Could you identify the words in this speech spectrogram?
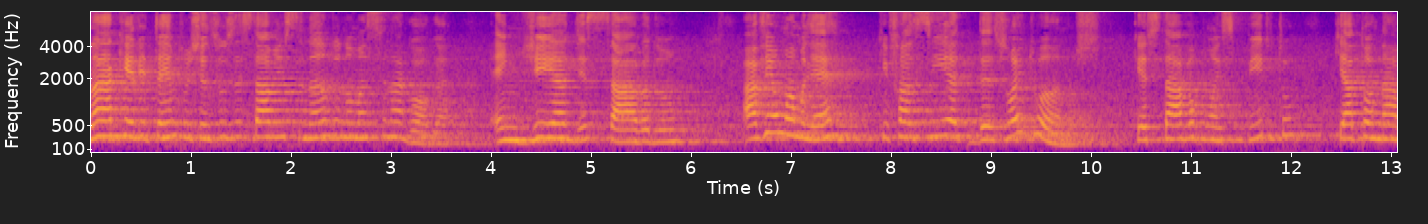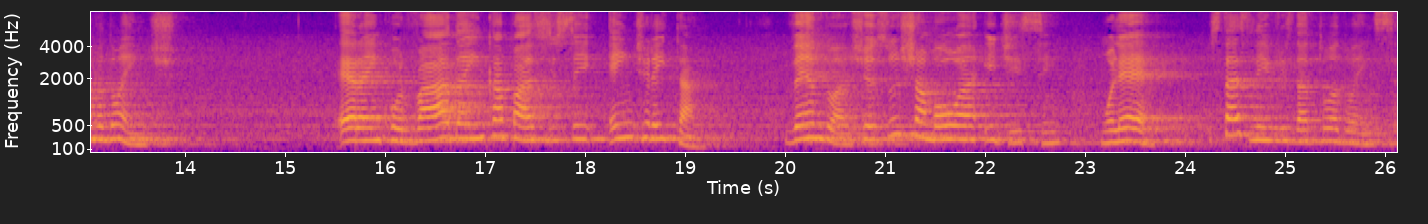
Naquele tempo, Jesus estava ensinando numa sinagoga, em dia de sábado. Havia uma mulher que fazia 18 anos, que estava com o espírito que a tornava doente. Era encurvada e incapaz de se endireitar. Vendo-a, Jesus chamou-a e disse: Mulher, estás livre da tua doença.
